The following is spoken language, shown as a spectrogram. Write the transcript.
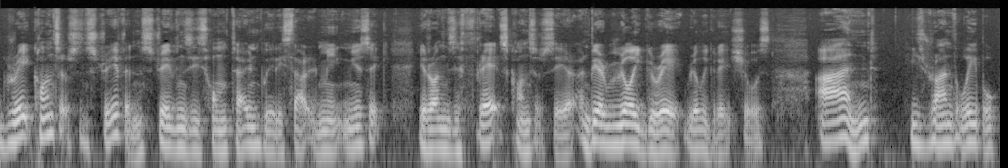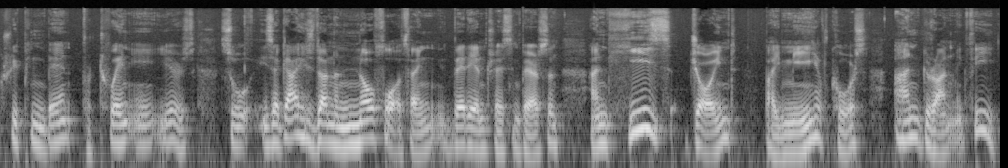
great concerts in Strathaven. Strathaven's his hometown where he started making music. He runs the Frets concerts there, and they're really great, really great shows. And He's ran the label Creeping Bent for 28 years. So he's a guy who's done an awful lot of things, very interesting person. And he's joined by me, of course, and Grant McPhee.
